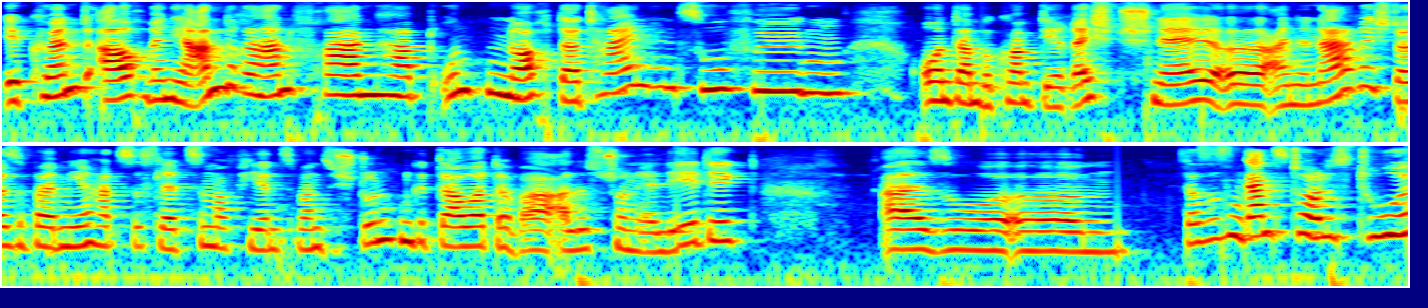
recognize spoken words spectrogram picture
Ihr könnt auch, wenn ihr andere Anfragen habt, unten noch Dateien hinzufügen und dann bekommt ihr recht schnell äh, eine Nachricht. Also bei mir hat es das letzte Mal 24 Stunden gedauert, da war alles schon erledigt. Also ähm, das ist ein ganz tolles Tool,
